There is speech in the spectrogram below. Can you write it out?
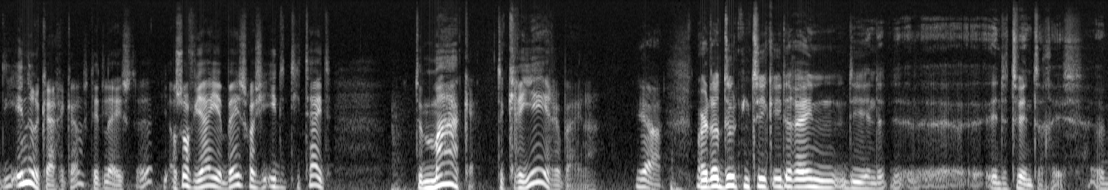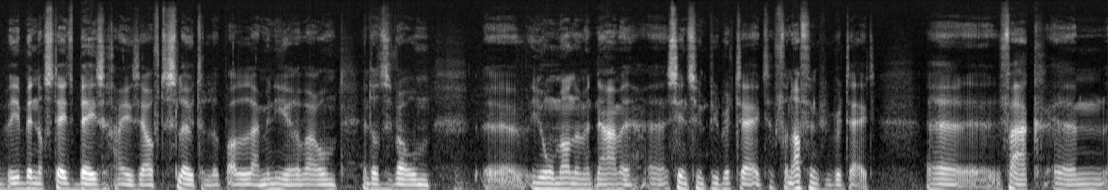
die indruk krijg ik hè, als ik dit lees, hè? alsof jij je bezig was je identiteit te maken, te creëren bijna. Ja, maar dat doet natuurlijk iedereen die in de, uh, in de twintig is. Uh, je bent nog steeds bezig aan jezelf te sleutelen op allerlei manieren. Waarom, en dat is waarom uh, jonge mannen met name sinds hun puberteit, vanaf hun puberteit, vaak um,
